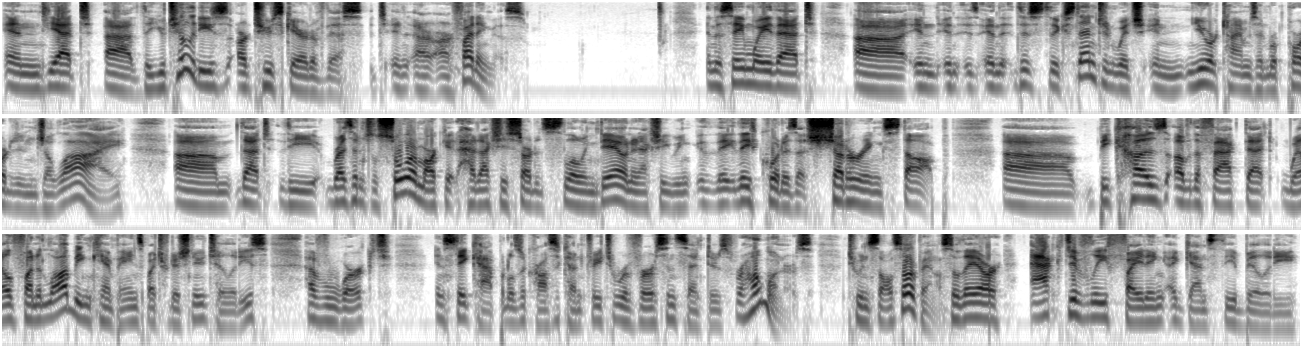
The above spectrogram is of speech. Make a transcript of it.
and yet uh, the utilities are too scared of this and are, are fighting this. In the same way that uh, in, in, in this is the extent in which in New York Times and reported in July um, that the residential solar market had actually started slowing down and actually being, they, they quote as a shuttering stop uh, because of the fact that well-funded lobbying campaigns by traditional utilities have worked in state capitals across the country to reverse incentives for homeowners to install solar panels. So they are actively fighting against the ability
